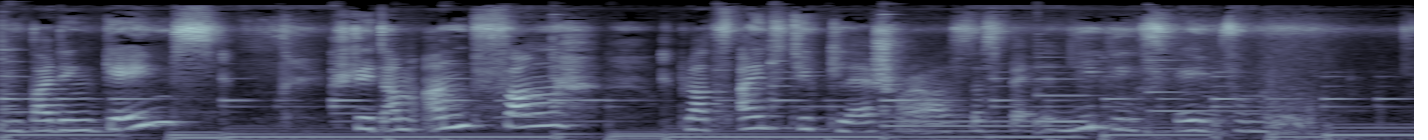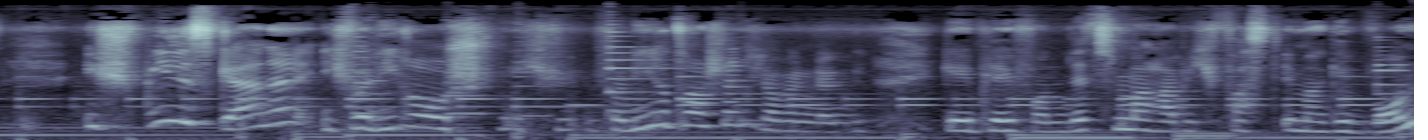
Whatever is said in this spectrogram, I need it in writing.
Und bei den Games steht am Anfang Platz 1 die Clash Royale. Das Lieblingsgame von mir. Ich spiele es gerne. Ich verliere, auch, ich verliere zwar ständig, aber in der Gameplay von letztem Mal habe ich fast immer gewonnen.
